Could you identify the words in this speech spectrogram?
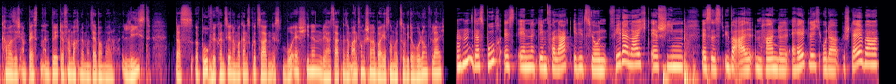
kann man sich am besten ein Bild davon machen, wenn man selber mal liest. Das Buch, wir können es hier nochmal ganz kurz sagen, ist wo erschienen? Wir sagten es am Anfang schon, aber jetzt nochmal zur Wiederholung vielleicht. Mhm, das Buch ist in dem Verlag Edition Federleicht erschienen. Es ist überall im Handel erhältlich oder bestellbar.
